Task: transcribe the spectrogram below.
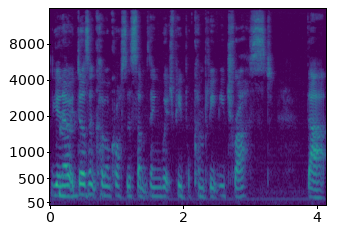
You know, mm. it doesn't come across as something which people completely trust that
